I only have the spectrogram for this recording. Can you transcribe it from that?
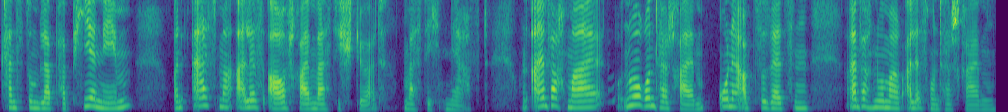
kannst du ein Blatt Papier nehmen und erstmal alles aufschreiben, was dich stört und was dich nervt. Und einfach mal nur runterschreiben, ohne abzusetzen. Einfach nur mal alles runterschreiben.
